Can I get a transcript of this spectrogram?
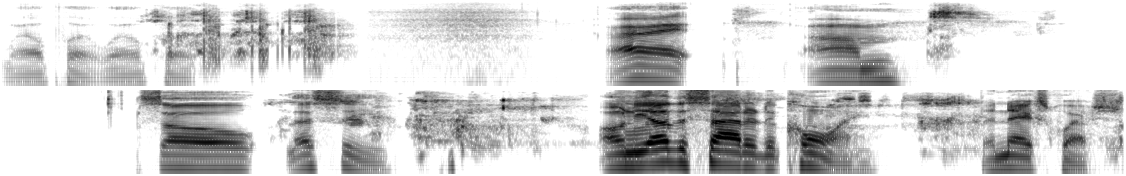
Well put. Well put. All right. Um. So let's see. On the other side of the coin, the next question.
